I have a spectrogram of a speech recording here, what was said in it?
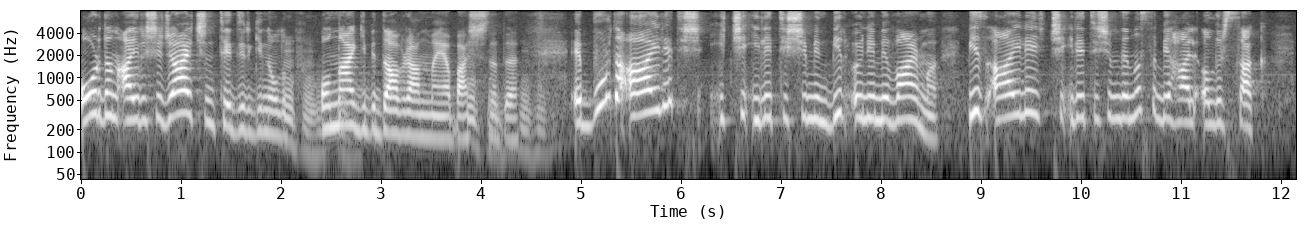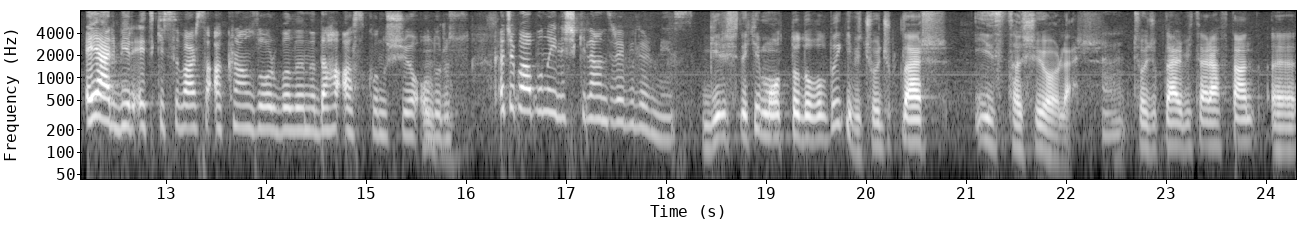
oradan ayrışacağı için tedirgin olup onlar gibi davranmaya başladı. E, burada aile içi iletişimin bir önemi var mı? Biz aile içi iletişimde nasıl bir hal alırsak eğer bir etkisi varsa akran zorbalığını daha az konuşuyor oluruz. Acaba bunu ilişkilendirebilir miyiz? Girişteki mottoda olduğu gibi çocuklar iz taşıyorlar. Çocuklar bir taraftan e,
